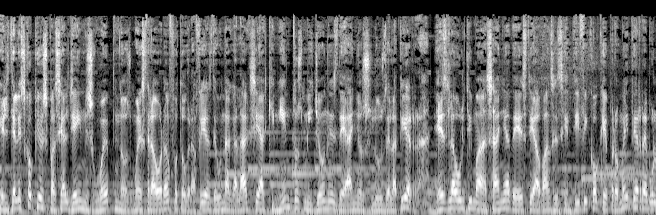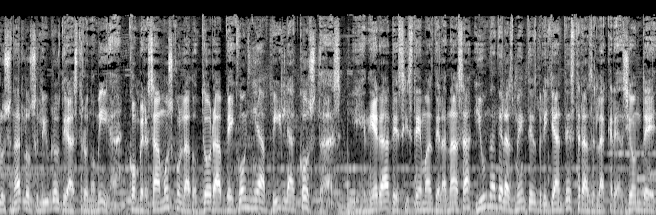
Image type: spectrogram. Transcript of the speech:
El telescopio espacial James Webb nos muestra ahora fotografías de una galaxia a 500 millones de años luz de la Tierra. Es la última hazaña de este avance científico que promete revolucionar los libros de astronomía. Conversamos con la doctora Begoña Vila Costas, ingeniera de sistemas de la NASA y una de las mentes brillantes tras la creación de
